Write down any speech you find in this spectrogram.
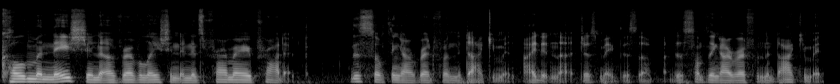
culmination of revelation in its primary product. This is something I read from the document. I did not just make this up. This is something I read from the document.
